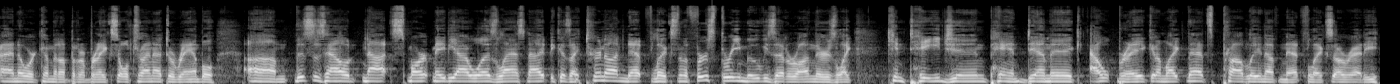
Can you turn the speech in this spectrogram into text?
I know we're coming up on a break, so I'll try not to ramble. Um, this is how not smart maybe I was last night because I turned on Netflix and the first three movies that are on there is like Contagion, Pandemic, Outbreak, and I'm like, that's probably enough Netflix already.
